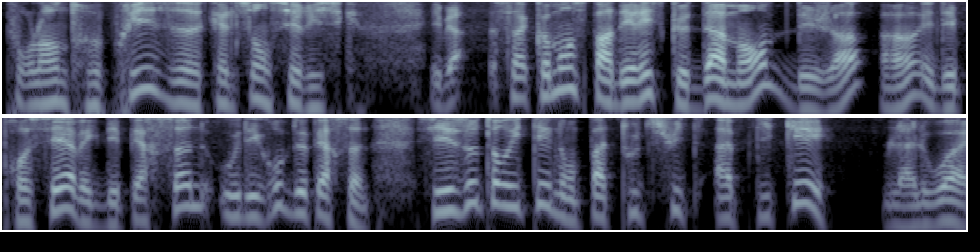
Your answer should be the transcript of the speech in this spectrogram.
pour l'entreprise. Quels sont ces risques? Eh bien, ça commence par des risques d'amende déjà, hein, et des procès avec des personnes ou des groupes de personnes. Si les autorités n'ont pas tout de suite appliqué la loi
